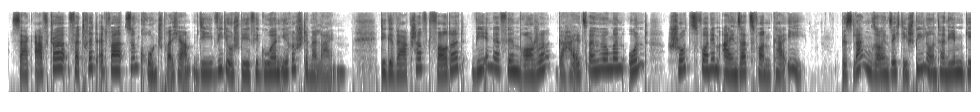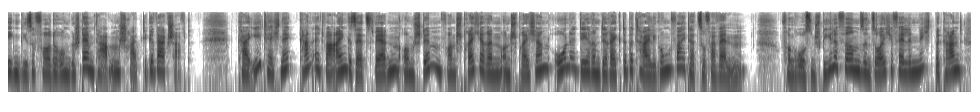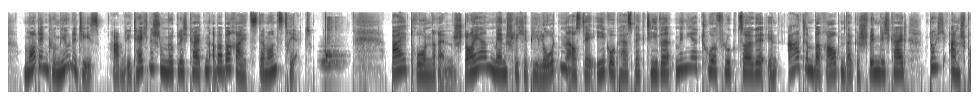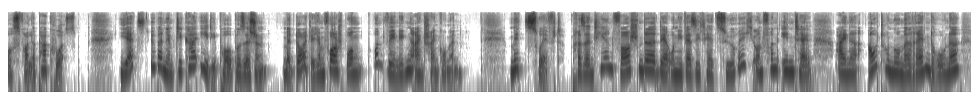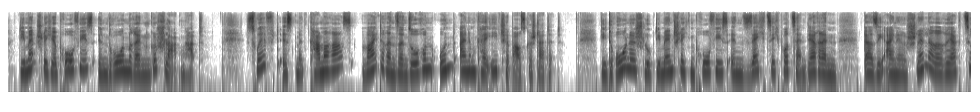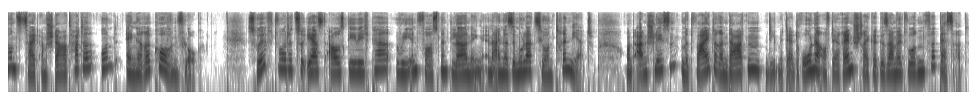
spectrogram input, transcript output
SAG-AFTRA vertritt etwa Synchronsprecher, die Videospielfiguren ihre Stimme leihen. Die Gewerkschaft fordert, wie in der Filmbranche, Gehaltserhöhungen und Schutz vor dem Einsatz von KI. Bislang sollen sich die Spieleunternehmen gegen diese Forderung gestemmt haben, schreibt die Gewerkschaft. KI-Technik kann etwa eingesetzt werden, um Stimmen von Sprecherinnen und Sprechern ohne deren direkte Beteiligung weiterzuverwenden. Von großen Spielefirmen sind solche Fälle nicht bekannt, Modding Communities haben die technischen Möglichkeiten aber bereits demonstriert. Bei Drohnenrennen steuern menschliche Piloten aus der Ego-Perspektive Miniaturflugzeuge in atemberaubender Geschwindigkeit durch anspruchsvolle Parcours. Jetzt übernimmt die KI die Pole Position mit deutlichem Vorsprung und wenigen Einschränkungen. Mit Swift präsentieren Forschende der Universität Zürich und von Intel eine autonome Renndrohne, die menschliche Profis in Drohnenrennen geschlagen hat. Swift ist mit Kameras, weiteren Sensoren und einem KI-Chip ausgestattet. Die Drohne schlug die menschlichen Profis in 60 Prozent der Rennen, da sie eine schnellere Reaktionszeit am Start hatte und engere Kurven flog. Swift wurde zuerst ausgiebig per Reinforcement Learning in einer Simulation trainiert und anschließend mit weiteren Daten, die mit der Drohne auf der Rennstrecke gesammelt wurden, verbessert.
